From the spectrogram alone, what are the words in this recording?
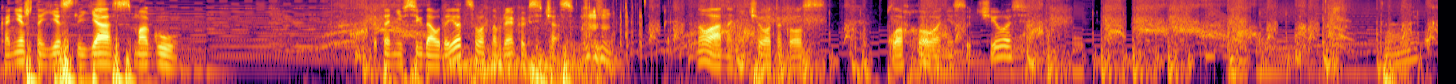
Конечно, если я смогу. Это не всегда удается, вот, например, как сейчас. ну ладно, ничего такого плохого не случилось. Так.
